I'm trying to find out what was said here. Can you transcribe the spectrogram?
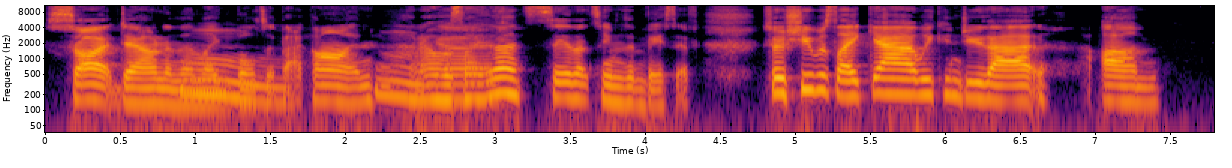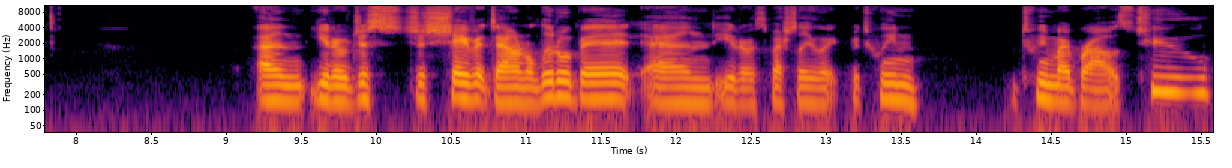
saw it down, and then like bolt it Mm. back on. Oh and I was like, let's say that seems invasive. So she was like, yeah, we can do that. Um, and you know, just just shave it down a little bit, and you know, especially like between between my brows too,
